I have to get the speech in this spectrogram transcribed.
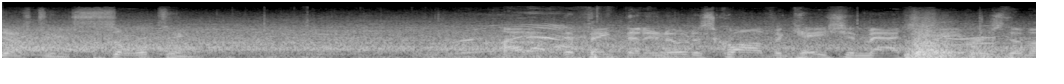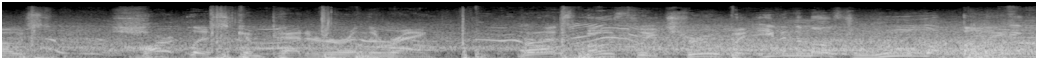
just insulting. I'd have to think that a no disqualification match favors the most heartless competitor in the ring. Well, that's mostly true, but even the most rule-abiding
